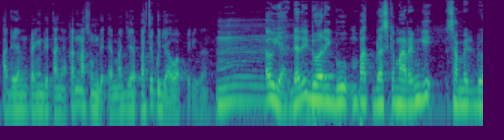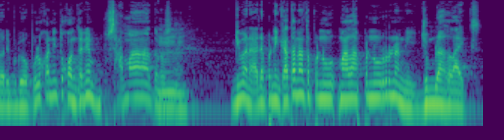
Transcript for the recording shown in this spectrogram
ada yang pengen ditanyakan langsung DM aja pasti aku jawab kayak gitu Hmm. Oh iya, dari 2014 kemarin Gi sampai 2020 kan itu kontennya sama terus. Hmm. Gimana? Ada peningkatan atau penu- malah penurunan nih jumlah likes?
